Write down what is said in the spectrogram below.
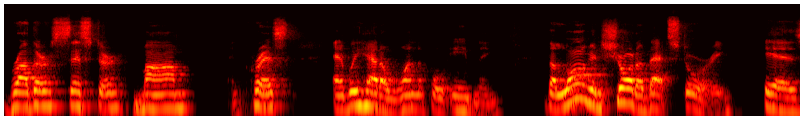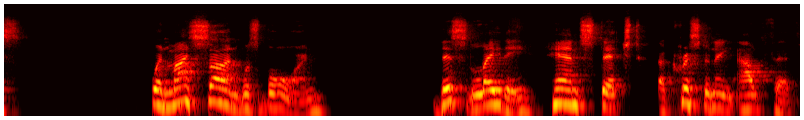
brother, sister, mom, and Chris. And we had a wonderful evening. The long and short of that story is when my son was born, this lady hand stitched a christening outfit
